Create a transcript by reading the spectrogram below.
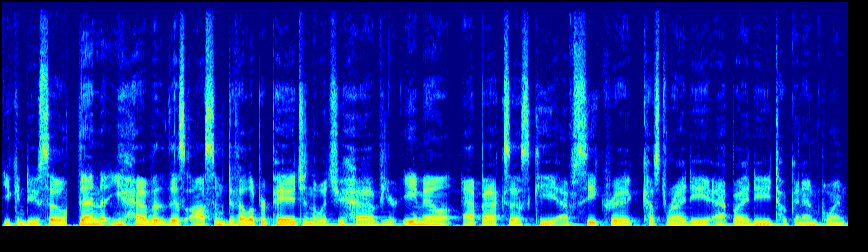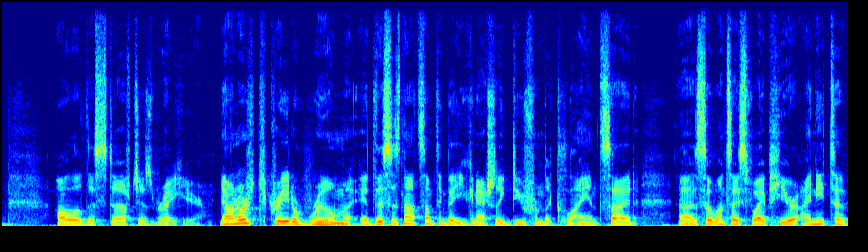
you can do so. Then you have this awesome developer page in which you have your email, app access key, app secret, customer ID, app ID, token endpoint, all of this stuff just right here. Now, in order to create a room, this is not something that you can actually do from the client side. Uh, so once I swipe here, I need to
